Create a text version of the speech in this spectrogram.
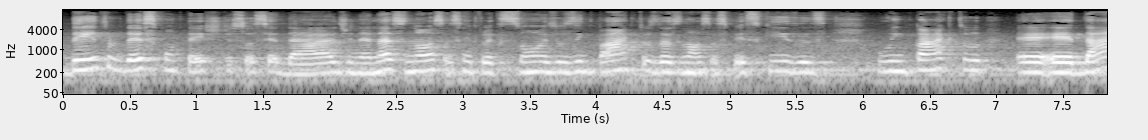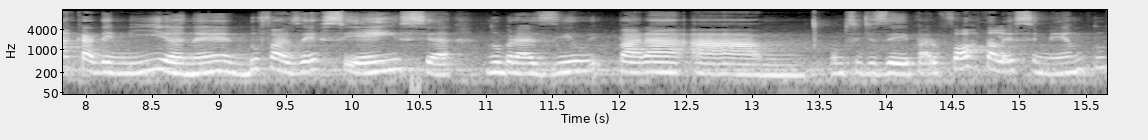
dentro desse contexto de sociedade, né? Nas nossas reflexões, os impactos das nossas pesquisas, o impacto é, é, da academia, né? Do fazer ciência no Brasil para a, vamos dizer, para o fortalecimento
